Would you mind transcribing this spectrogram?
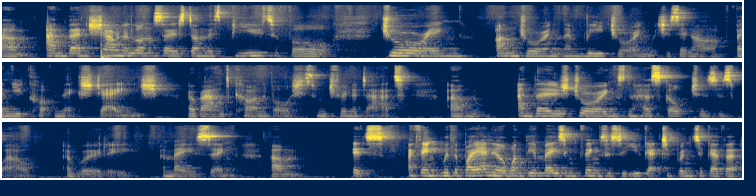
Um, and then Shannon Alonzo's done this beautiful drawing, undrawing, and then redrawing, which is in our venue Cotton Exchange around Carnival. She's from Trinidad. Um, and those drawings and her sculptures as well are really amazing. Um, it's i think with the biennial one of the amazing things is that you get to bring together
